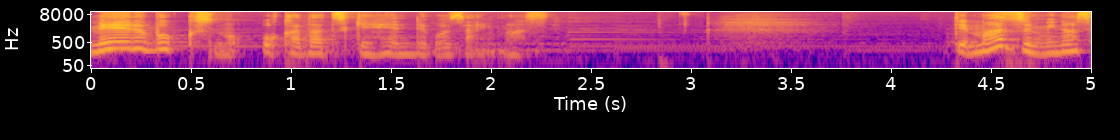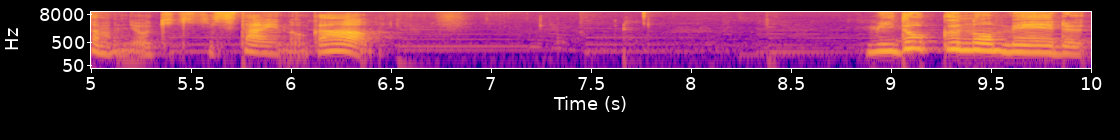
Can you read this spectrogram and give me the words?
メールボックスのお片付け編でございます。でまず皆様にお聞きしたいのが未読のメール。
